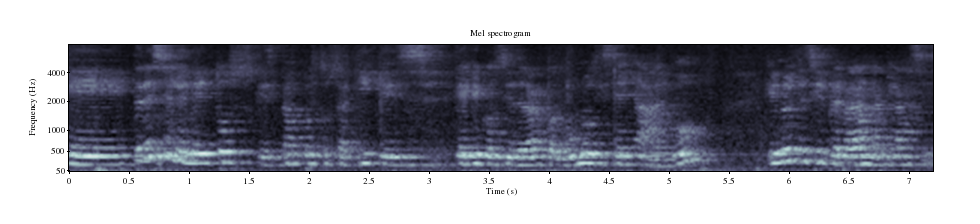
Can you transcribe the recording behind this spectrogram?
Eh, tres elementos que están puestos aquí que, es, que hay que considerar cuando uno diseña algo, que no es decir preparar una clase,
